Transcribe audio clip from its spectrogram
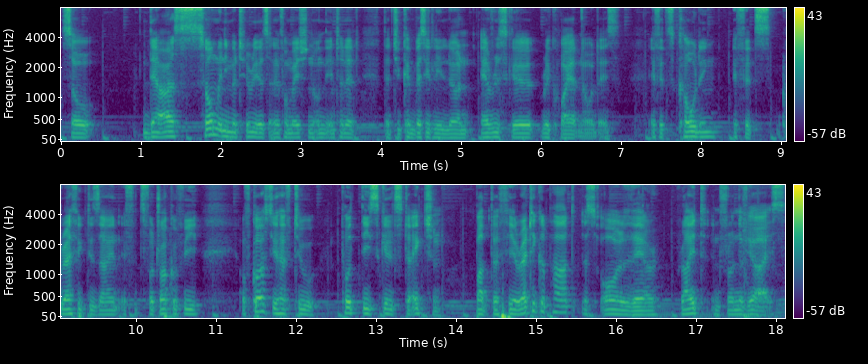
So there are so many materials and information on the internet that you can basically learn every skill required nowadays. If it's coding, if it's graphic design, if it's photography, of course you have to put these skills to action. But the theoretical part is all there, right in front of your eyes.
